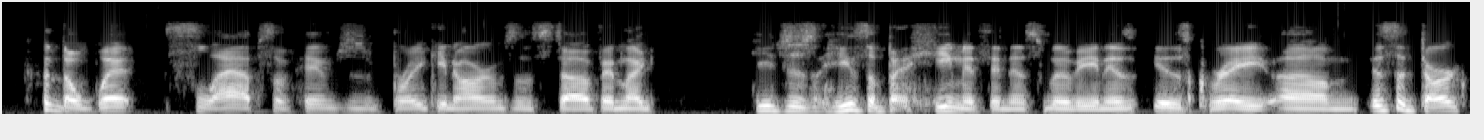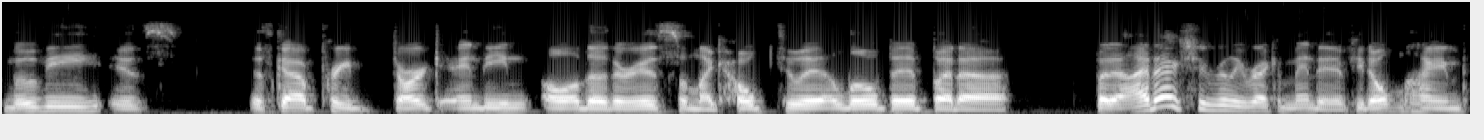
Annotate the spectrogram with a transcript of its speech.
the wet slaps of him just breaking arms and stuff. And like he just he's a behemoth in this movie and is is great. Um it's a dark movie. It's it's got a pretty dark ending although there is some like hope to it a little bit. But uh but i'd actually really recommend it if you don't mind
